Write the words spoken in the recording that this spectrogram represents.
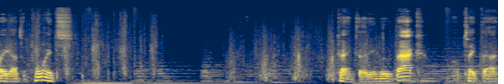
I got the points. Okay, good. He moved back. I'll take that.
